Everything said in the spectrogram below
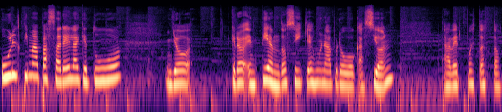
última pasarela que tuvo, yo creo, entiendo, sí, que es una provocación haber puesto a estos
